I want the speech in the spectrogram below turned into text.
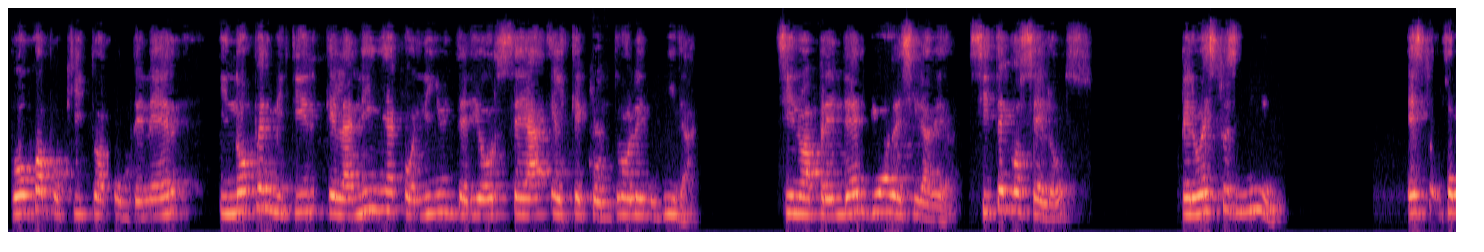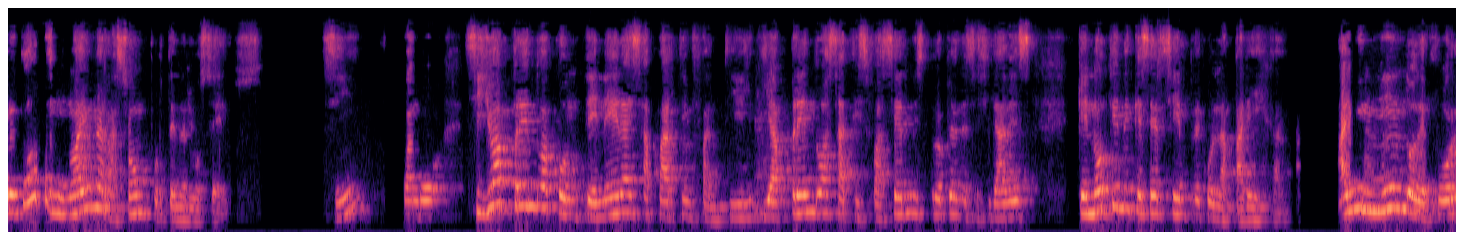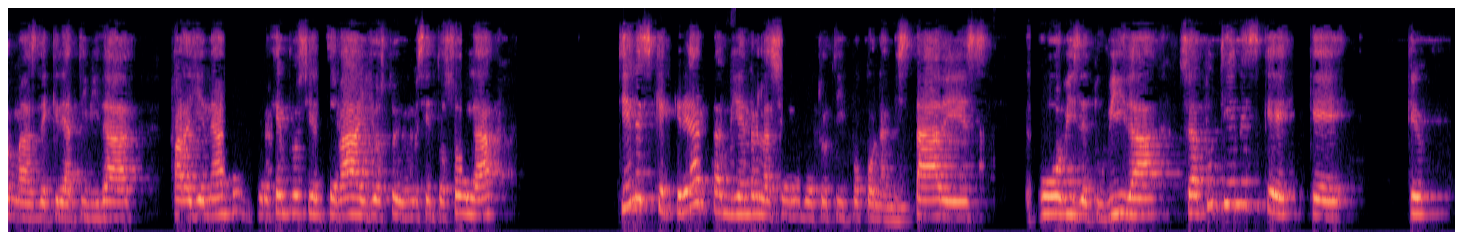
poco a poquito a contener y no permitir que la niña con niño interior sea el que controle mi vida, sino aprender yo a decir, a ver, si tengo celos, pero esto es mío. Esto, sobre todo cuando no hay una razón por tener los celos. ¿Sí? Cuando, si yo aprendo a contener a esa parte infantil y aprendo a satisfacer mis propias necesidades, que no tienen que ser siempre con la pareja. Hay un mundo de formas de creatividad para llenar, por ejemplo, si él se va y yo estoy, me siento sola, tienes que crear también relaciones de otro tipo con amistades, hobbies de tu vida. O sea, tú tienes que, que, que,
